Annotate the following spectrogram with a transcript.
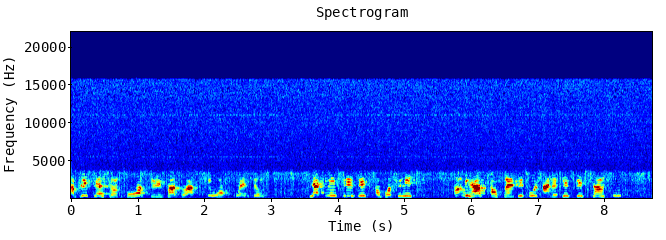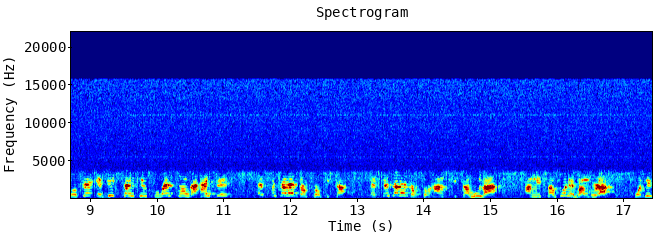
appreciation for what she referred to as the work well done. Let me seize this opportunity on behalf of my people and the district council to say a big thank you to West Longa High especially Dr. Peter, especially Dr. Hans Peter and Mr. Pole Bangura for this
